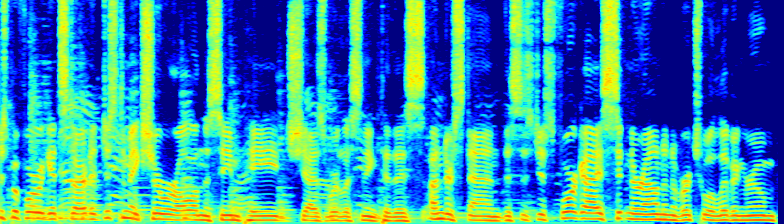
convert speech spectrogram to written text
Just before we get started, just to make sure we're all on the same page as we're listening to this, understand this is just four guys sitting around in a virtual living room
